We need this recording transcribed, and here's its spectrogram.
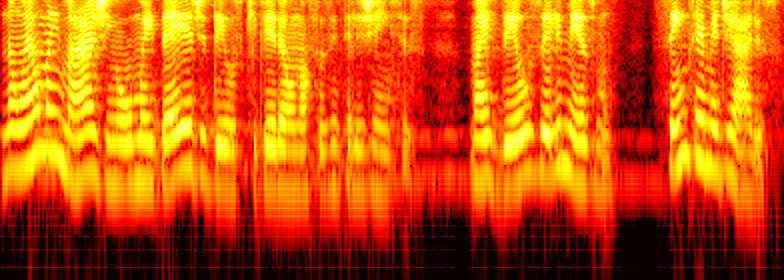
Não é uma imagem ou uma ideia de Deus que verão nossas inteligências, mas Deus Ele mesmo, sem intermediários.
